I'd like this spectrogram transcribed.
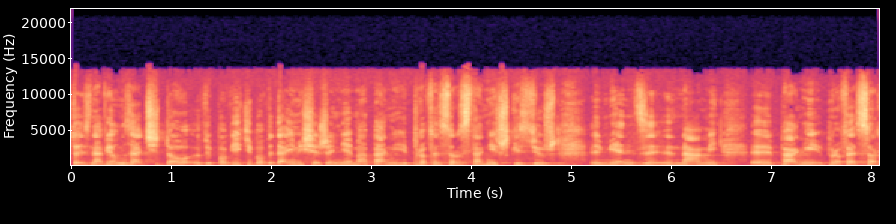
to jest nawiązać do wypowiedzi, bo wydaje mi się, że nie ma pani profesor Staniszkis już między nami. Y, Pani profesor,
